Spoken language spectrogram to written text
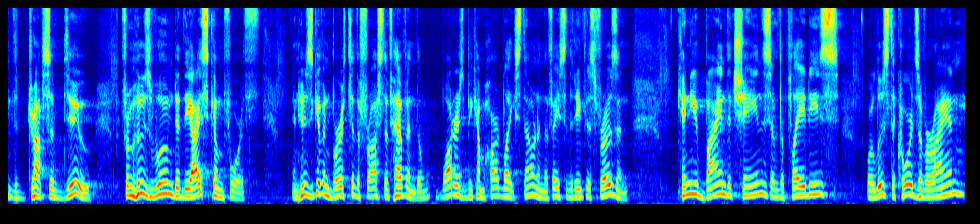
the drops of dew? From whose womb did the ice come forth? And who's given birth to the frost of heaven? The waters become hard like stone, and the face of the deep is frozen. Can you bind the chains of the Pleiades, or loose the cords of Orion?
